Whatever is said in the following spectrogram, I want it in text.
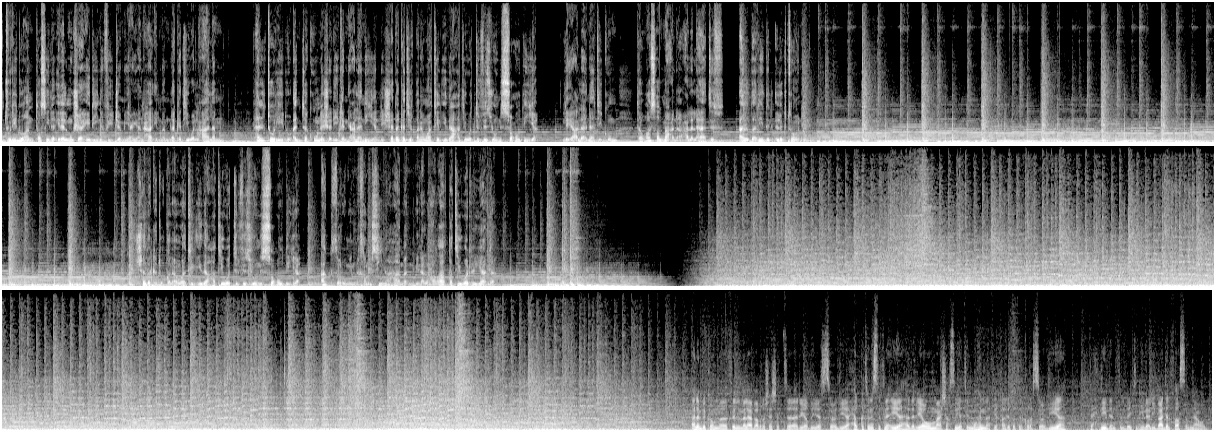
هل تريد أن تصل إلى المشاهدين في جميع أنحاء المملكة والعالم؟ هل تريد أن تكون شريكا اعلانيا لشبكة قنوات الإذاعة والتلفزيون السعودية؟ لإعلاناتكم تواصل معنا على الهاتف البريد الإلكتروني. شبكة قنوات الإذاعة والتلفزيون السعودية أكثر من خمسين عاماً من العراقة والريادة. أهلا بكم في الملعب عبر شاشة الرياضية السعودية، حلقة استثنائية هذا اليوم مع شخصية مهمة في خارطة الكرة السعودية تحديدا في البيت الهلالي، بعد الفاصل نعود.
